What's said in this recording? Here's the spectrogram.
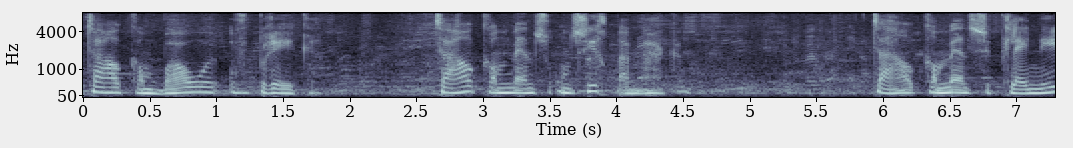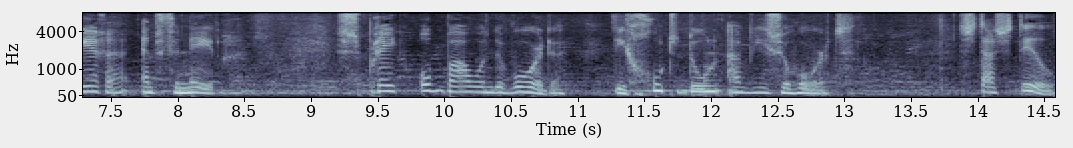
Taal kan bouwen of breken. Taal kan mensen onzichtbaar maken. Taal kan mensen kleineren en vernederen. Spreek opbouwende woorden die goed doen aan wie ze hoort. Sta stil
